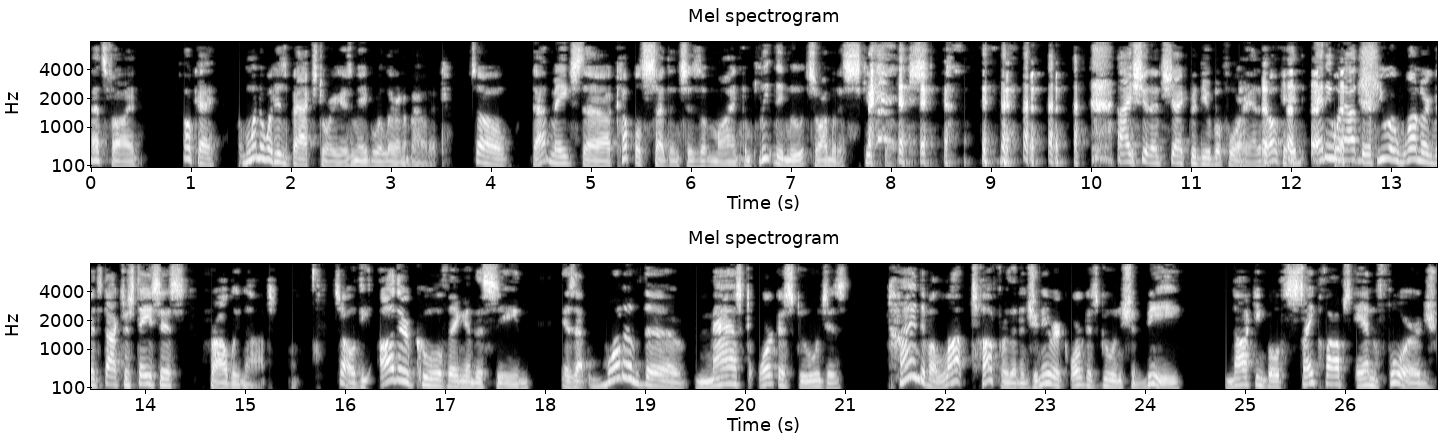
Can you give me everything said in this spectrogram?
That's fine. Okay, I wonder what his backstory is. Maybe we'll learn about it. So that makes a couple sentences of mine completely moot. So I'm going to skip those. I should have checked with you beforehand. Okay, anyone out there, if you were wondering if it's Doctor Stasis, probably not. So the other cool thing in this scene is that one of the masked Orchis goons is kind of a lot tougher than a generic Orchis goon should be, knocking both Cyclops and Forge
